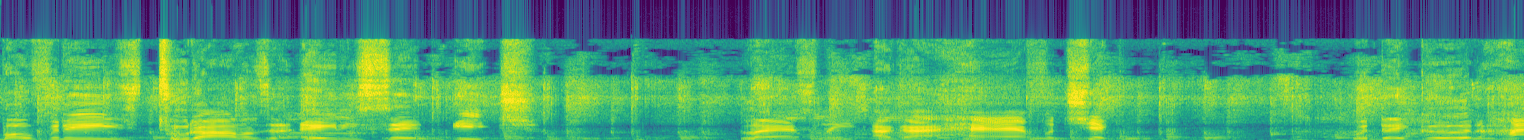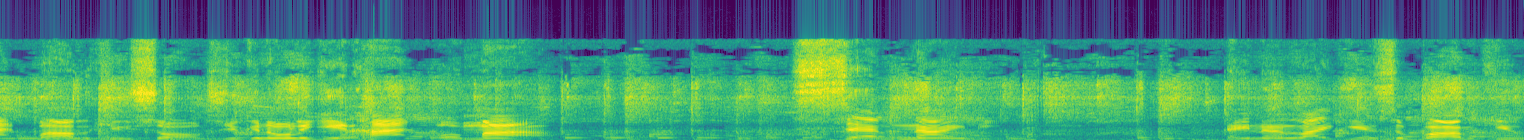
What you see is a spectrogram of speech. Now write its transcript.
Both of these, $2.80 each. Lastly, I got half a chicken with their good hot barbecue sauce. You can only get hot or mild. 790. Ain't nothing like getting some barbecue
